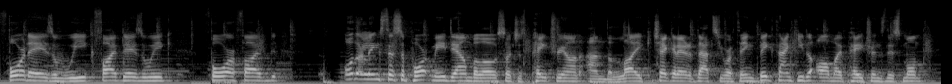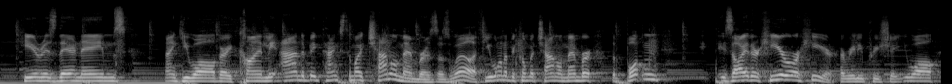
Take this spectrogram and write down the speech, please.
four days a week, five days a week, four or five other links to support me down below, such as Patreon and the like. Check it out if that's your thing. Big thank you to all my patrons this month. Here is their names. Thank you all very kindly. And a big thanks to my channel members as well. If you want to become a channel member, the button is either here or here. I really appreciate you all.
